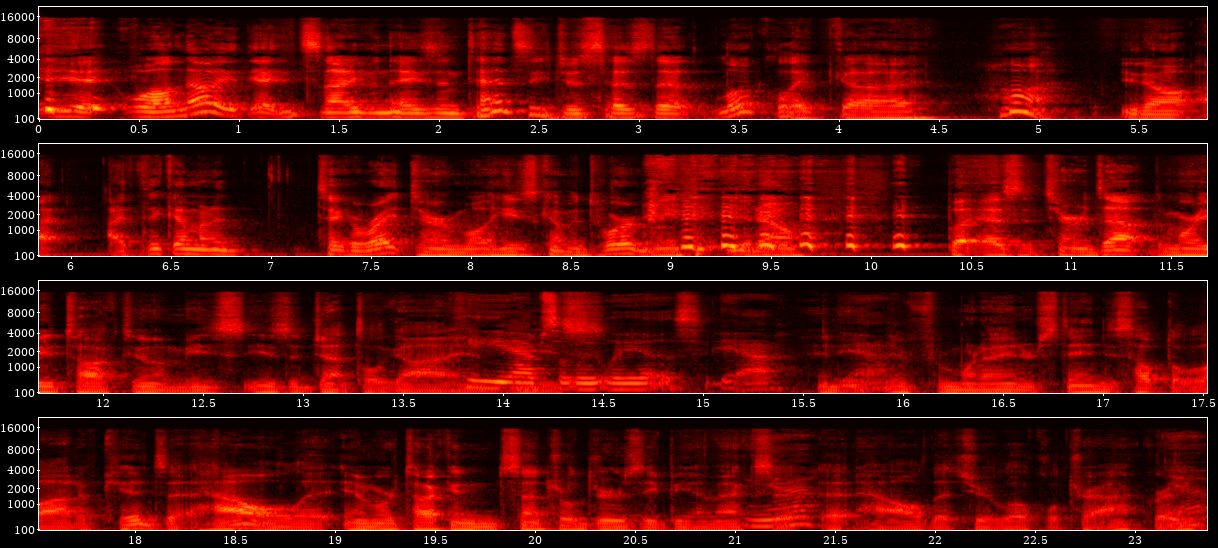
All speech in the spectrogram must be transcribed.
yeah, well, no, it, it's not even that he's intense. He just has that look, like, uh, huh? You know, I, I think I'm gonna take a right turn while he's coming toward me, you know. but as it turns out, the more you talk to him, he's he's a gentle guy. He absolutely is. Yeah. And, he, yeah. and from what I understand, he's helped a lot of kids at Howell, at, and we're talking Central Jersey BMX at, Yeah. at Howell. That's your local track, right? Yeah,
